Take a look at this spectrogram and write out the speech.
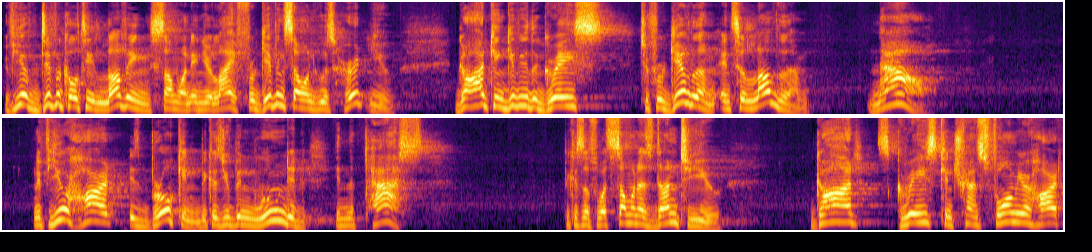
If you have difficulty loving someone in your life, forgiving someone who has hurt you, God can give you the grace to forgive them and to love them now. If your heart is broken because you've been wounded in the past, because of what someone has done to you, God's grace can transform your heart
